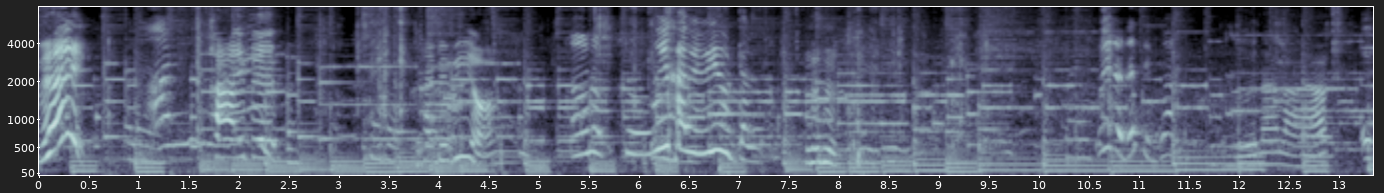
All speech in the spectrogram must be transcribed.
เฮ้ยคายเบบคายเบบี้เหรอเอาเถอะวิคาบิวิวจังวิเดี๋ยวได้สิบวันเออ น่ารักเอ๊ะ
